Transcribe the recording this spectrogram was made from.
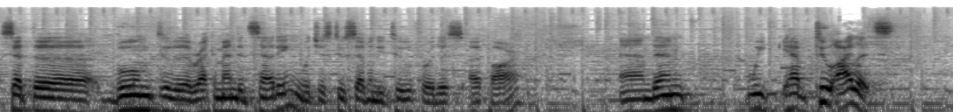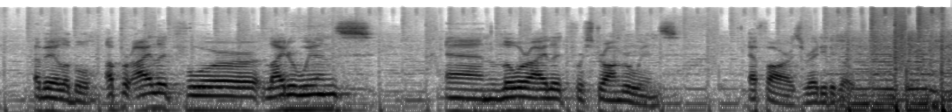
Set the boom to the recommended setting, which is 272 for this FR. And then we have two eyelets available. Upper eyelet for lighter winds and lower eyelet for stronger winds. FR is ready to go.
